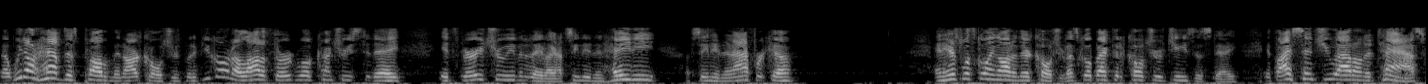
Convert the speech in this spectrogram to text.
Now, we don't have this problem in our cultures, but if you go in a lot of third world countries today, it's very true even today. Like I've seen it in Haiti, I've seen it in Africa. And here's what's going on in their culture. Let's go back to the culture of Jesus' day. If I sent you out on a task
